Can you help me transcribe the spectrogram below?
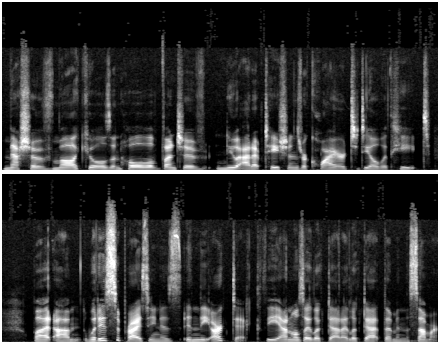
mesh of molecules and whole bunch of new adaptations required to deal with heat. But um, what is surprising is in the Arctic, the animals I looked at, I looked at them in the summer.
